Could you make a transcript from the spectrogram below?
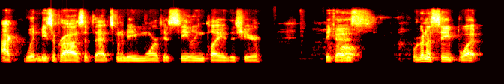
I wouldn't be surprised if that's going to be more of his ceiling play this year because well, we're going to see what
